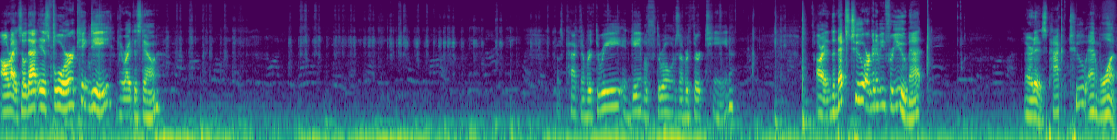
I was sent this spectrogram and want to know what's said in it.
All right, so that is for King D. Let me write this down. Pack number three in Game of Thrones number 13. All right, the next two are going to be for you, Matt. There it is, pack two and one.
